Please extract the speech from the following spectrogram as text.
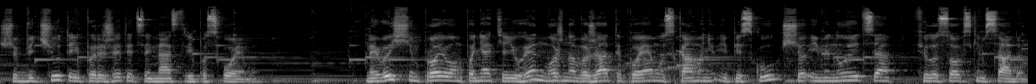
щоб відчути і пережити цей настрій по-своєму. Найвищим проявом поняття юген можна вважати поему з каменю і піску, що іменується філософським садом.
